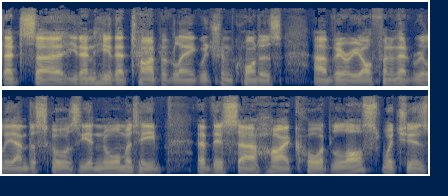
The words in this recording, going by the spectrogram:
that's uh, you don't hear that type of language from Qantas uh, very often, and that really underscores the enormity of this uh, High Court loss, which has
